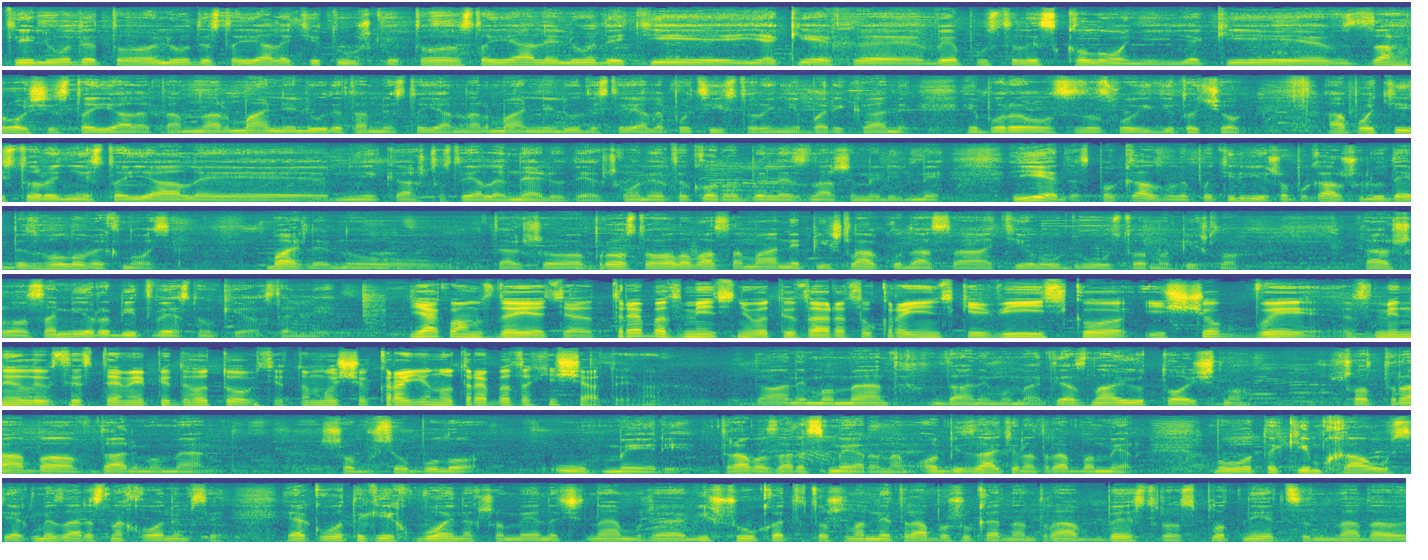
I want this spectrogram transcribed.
Ті люди, то люди стояли тітушки, то стояли люди, ті, яких е, випустили з колоній, які за гроші стояли. Там нормальні люди там не стояли. Нормальні люди стояли по цій стороні барикади і боролися за своїх діточок. А по тій стороні стояли, мені кажуть, що стояли нелюди. Якщо вони тако робили з нашими людьми. Є десь показували по телевізору, що показують, що людей без голових носять. Бачили, ну так що просто голова сама не пішла кудись, а тіло в другу сторону пішло. Так що самі робіть висновки остальні. Як вам здається, треба зміцнювати зараз українське військо і що б ви змінили в системі підготовці, тому що країну треба захищати. В даний момент, в даний момент, я знаю точно, що треба в даний момент, щоб все було у мирі. Треба зараз миру нам. Обов'язково треба мир. Бо в таким хаосі, як ми зараз знаходимося, як в таких війнах, що ми починаємо вже відшукати, то що нам не треба шукати, нам треба швидко сплотнитися, треба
